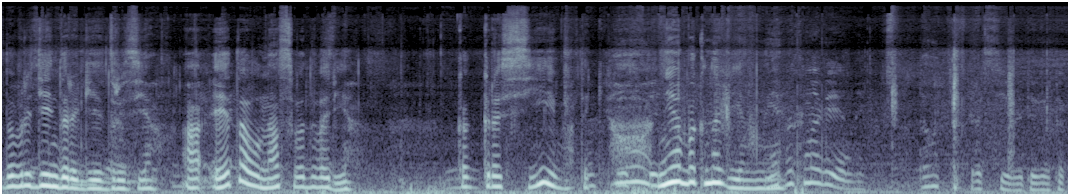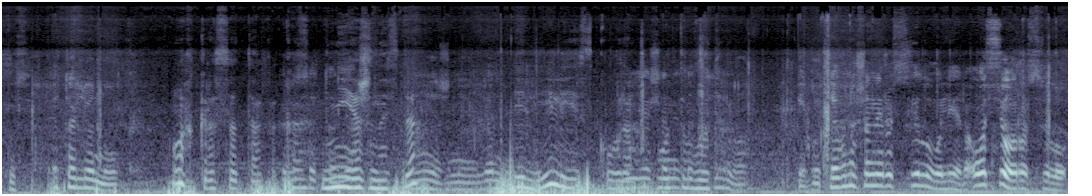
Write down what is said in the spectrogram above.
Добрый день, дорогие друзья. А это у нас во дворе. Как красиво. Такі... А, необыкновенные. Необыкновенный. Да вот тут красивый, да так вот. Это ленок. Ох, красота какая. Красота, да. Нежность, да? Нежний ленок. И лилии скоро. Я ще Вот, не вот. зацвіла. Це воно ще не розцвіло, Лена. Ось все розцвіло.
